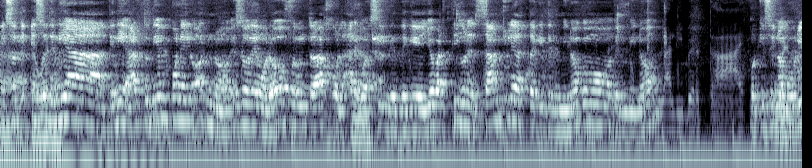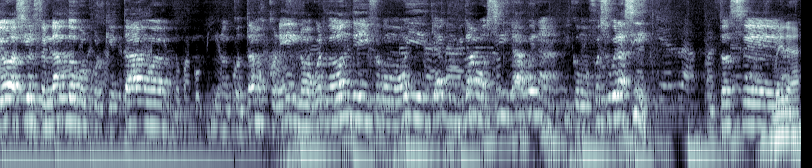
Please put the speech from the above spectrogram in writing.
eso, tenía, tenía harto tiempo en el horno. Eso demoró, fue un trabajo largo, así, desde que yo partí con el sample hasta que terminó como terminó. Porque se nos murió así el Fernando porque estábamos, nos encontramos con él, no me acuerdo dónde, y fue como, oye, ya te invitamos, sí, ya, buena. Y como fue súper así. Entonces. Mira.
